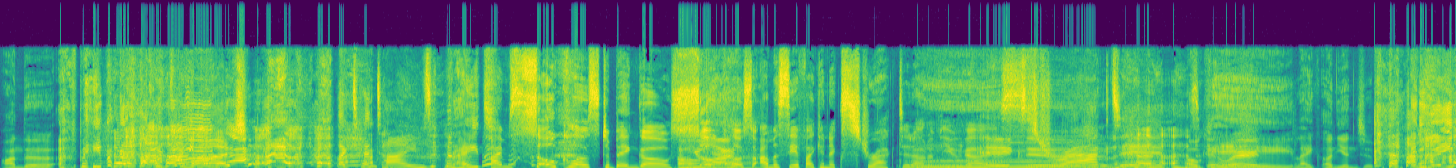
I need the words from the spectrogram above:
on the paper, Pretty much. like 10 times. right? I'm so close to bingo. Oh, so Oh, yeah. close. So I'm gonna see if I can extract it out of you guys. Extracted. That's a good word. Okay, like onion soup. anyways,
